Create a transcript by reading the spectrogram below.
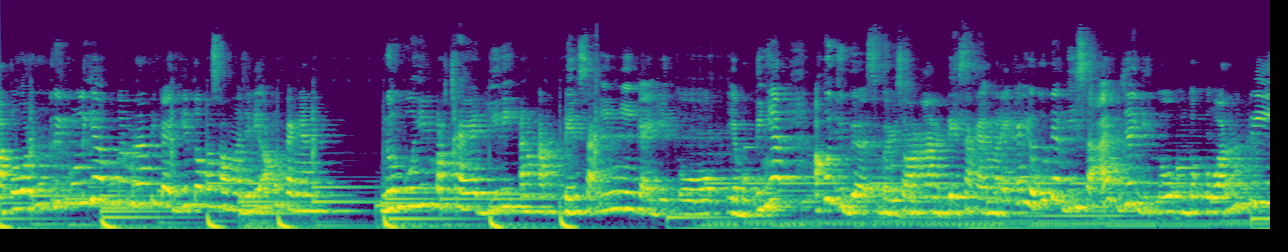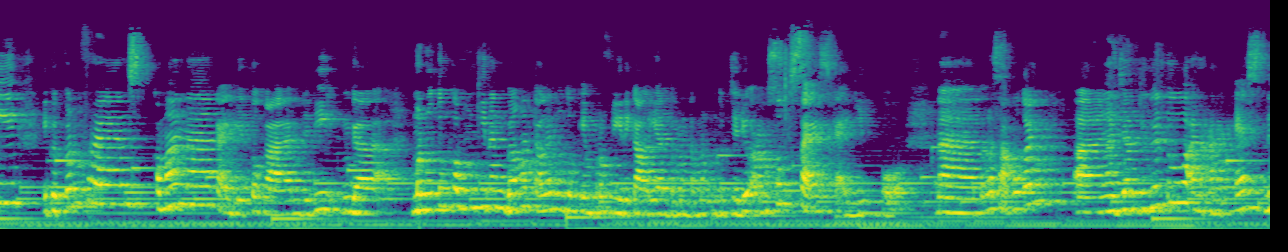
uh, keluar negeri kuliah, bukan berarti kayak gitu Mas Salma. Jadi aku pengen numbuhin percaya diri anak-anak desa ini kayak gitu. Ya buktinya aku juga sebagai seorang anak desa kayak mereka ya udah bisa aja gitu untuk keluar negeri ikut conference ke mana kayak gitu kan. Jadi nggak menutup kemungkinan banget kalian untuk improve diri kalian teman-teman untuk jadi orang sukses kayak gitu. Nah terus aku kan uh, ngajar juga tuh anak-anak SD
